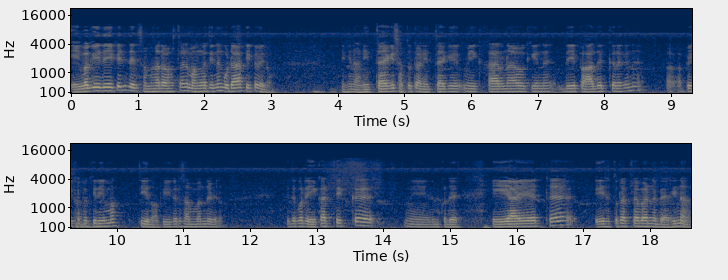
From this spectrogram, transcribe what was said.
ඒ වගේ දෙයකදී දැන් සමහර අවස්ථාවල මං අතින් නම් ගොඩාක් එක වෙනවා. ඒ කියන්නේ අනිත් අයගේ සතුට අනිත් අයගේ මේක කාරණාව කියන දේ පාදක කරගෙන අපේ කැපකිරීමක් තියෙනවා. අපි ඒකට සම්බන්ධ වෙනවා. එතකොට ඒකත් එක්ක මේ මොකද ඒ අයට ඒ සතුටක් ලබන්න බැරි නම්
